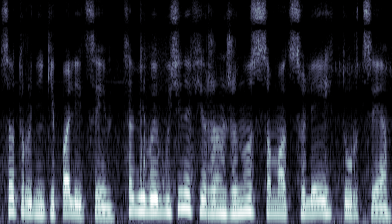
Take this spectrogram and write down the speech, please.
сотрудники полиции. Сабиба Ибусинов, Ержан Женус, Самат Сулей, Турция.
